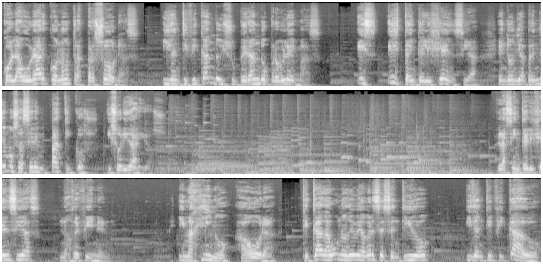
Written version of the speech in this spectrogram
colaborar con otras personas, identificando y superando problemas. Es esta inteligencia en donde aprendemos a ser empáticos y solidarios. Las inteligencias nos definen. Imagino ahora que cada uno debe haberse sentido identificado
